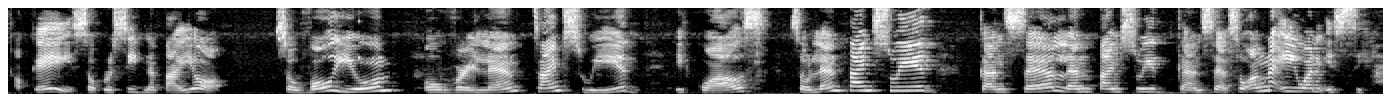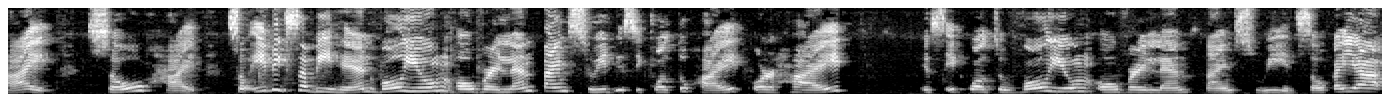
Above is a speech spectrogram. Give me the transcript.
Okay, so proceed na tayo. So, volume over length times width equals, so length times width, cancel, length times width, cancel. So, ang naiwan is si height. So, height. So, ibig sabihin, volume over length times width is equal to height or height is equal to volume over length times width. So, kaya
